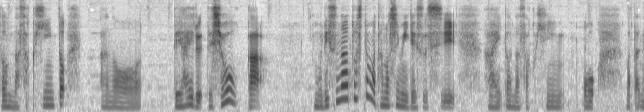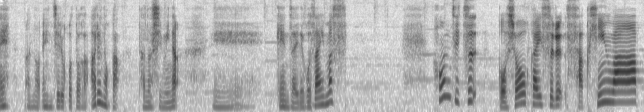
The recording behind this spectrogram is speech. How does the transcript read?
どんな作品と、あのー出会えるでしょうかもうリスナーとしても楽しみですし、はい、どんな作品をまたね、あの演じることがあるのか楽しみな、えー現在でございます。本日ご紹介する作品は、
